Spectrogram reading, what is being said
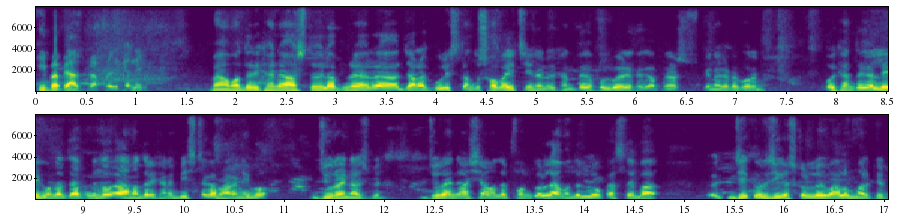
কীভাবে আসবে আপনার এখানে? ভাই আমাদের এখানে আসতে হলে আপনার যারা গুলিস্তান তো সবাই চেনেন ওইখান থেকে ফুলবাড়ি থেকে আপনার কেনাকাটা করেন। ওইখান থেকে লেগুনাতে আপনি আমাদের এখানে বিশ টাকা ভাড়া নিব। জুরাইন আসবেন। জুরাইন আসে আমাদের ফোন করলে আমাদের লোক আছে বা যে করে জিজ্ঞেস করলে আলম মার্কেট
